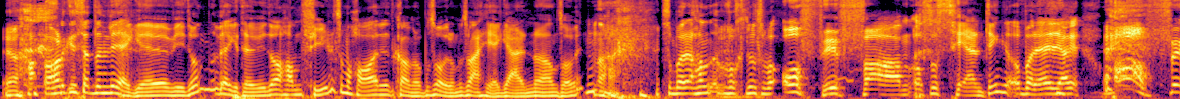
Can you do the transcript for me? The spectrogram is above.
Ja. Har, Har du ikke sett den VG-videoen? VGTV-videoen av han fyren som har et kamera på soverommet som er helt gæren når han sover? Nei. Så bare, Han våkner og så bare 'Å, fy faen!' Og så ser han ting, og bare reagerer 'Å, fy,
